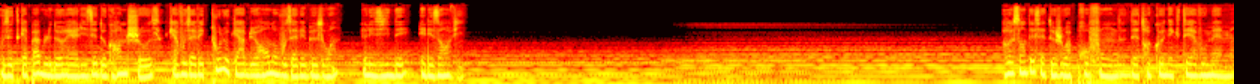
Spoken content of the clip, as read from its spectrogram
Vous êtes capable de réaliser de grandes choses car vous avez tout le carburant dont vous avez besoin, les idées et les envies. Ressentez cette joie profonde d'être connecté à vous-même,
